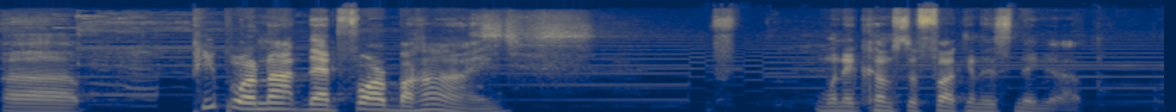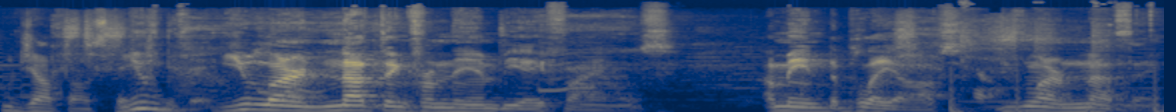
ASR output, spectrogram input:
uh, people are not that far behind when it comes to fucking this nigga up who jumped on stage. You today. you learned nothing from the NBA finals. I mean the playoffs. You learned nothing.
